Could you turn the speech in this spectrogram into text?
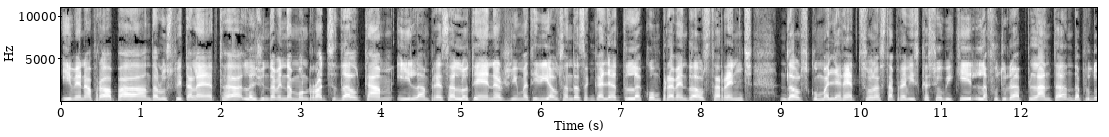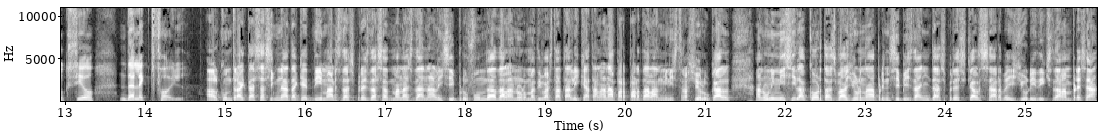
I ben a prop eh, de l'Hospitalet, eh, l'Ajuntament de Montroig del Camp i l'empresa Lotte Energy Materials han desencallat la compra-venda dels terrenys dels Comallarets, on està previst que s'hi ubiqui la futura planta de producció d'Electfoil. El contracte s'ha signat aquest dimarts després de setmanes d'anàlisi profunda de la normativa estatal i catalana per part de l'administració local. En un inici, l'acord es va ajornar a principis d'any després que els serveis jurídics de l'empresa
